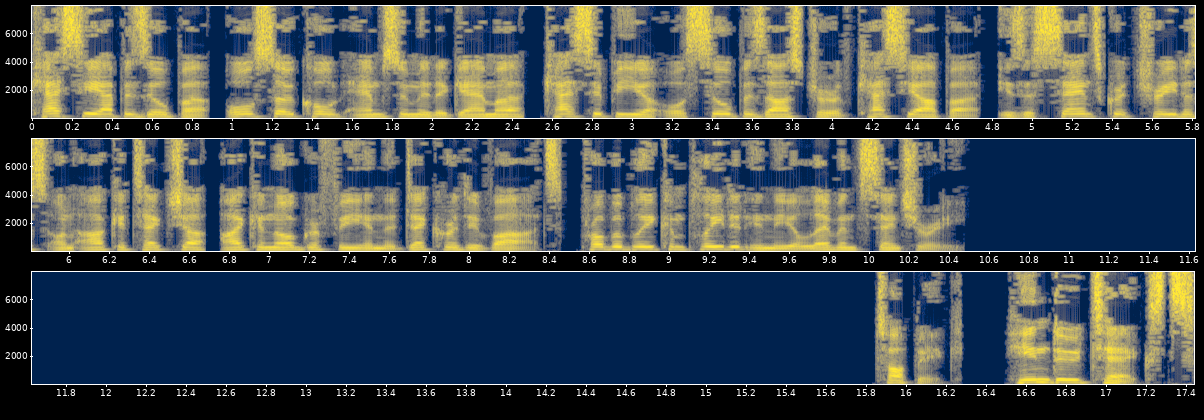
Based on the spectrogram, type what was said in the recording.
Kasyapasilpa, also called Amsumadagama, Kasyapiya or Silpasastra of Kasyapa, is a Sanskrit treatise on architecture, iconography and the decorative arts, probably completed in the 11th century. Hindu texts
